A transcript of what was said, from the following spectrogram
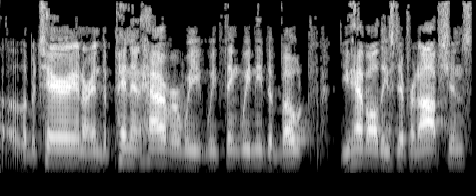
uh, Libertarian or Independent, however we, we think we need to vote. You have all these different options.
